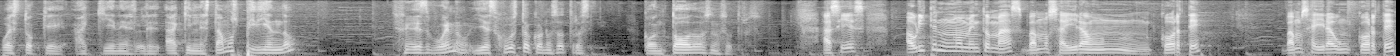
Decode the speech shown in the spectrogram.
puesto que a, quienes a quien le estamos pidiendo es bueno y es justo con nosotros, con todos nosotros. Así es. Ahorita en un momento más vamos a ir a un corte. Vamos a ir a un corte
